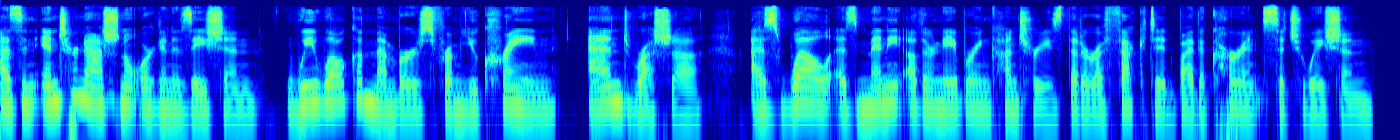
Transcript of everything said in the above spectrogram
As an international organization, we welcome members from Ukraine and Russia, as well as many other neighboring countries that are affected by the current situation.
